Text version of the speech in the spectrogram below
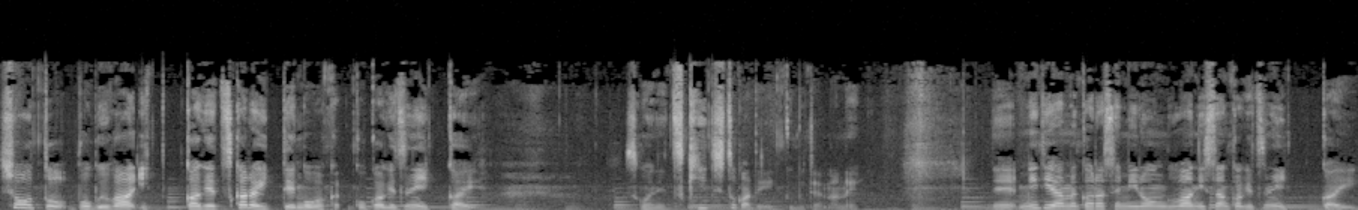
ショートボブは1ヶ月から1.5ヶ月に1回。すごいね。月1とかで行くみたいなね。でミディアムからセミロングは23ヶ月に1回。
